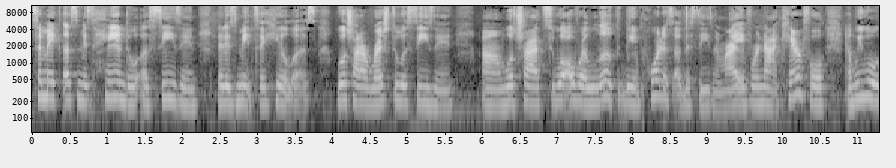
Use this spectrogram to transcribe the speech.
to make us mishandle a season that is meant to heal us. We'll try to rush through a season. Um, we'll try to we'll overlook the importance of the season, right? If we're not careful, and we will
